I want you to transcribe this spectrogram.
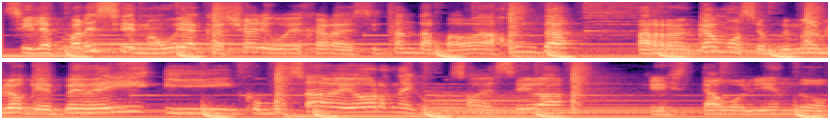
si les parece me voy a callar y voy a dejar de decir tanta pavada junta. Arrancamos el primer bloque de PBI y como sabe Orne, como sabe Seba, que está volviendo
